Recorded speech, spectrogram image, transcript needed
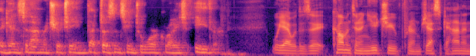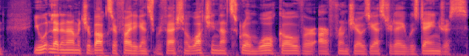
against an amateur team. That doesn't seem to work right either. Well, yeah, well, there's a comment on YouTube from Jessica Hannon. You wouldn't let an amateur boxer fight against a professional. Watching that scrum walk over our front shows yesterday was dangerous.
